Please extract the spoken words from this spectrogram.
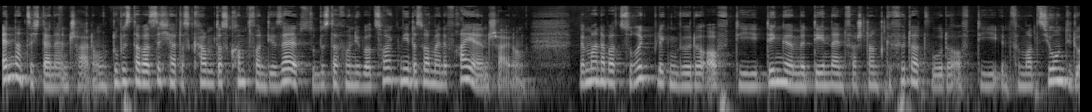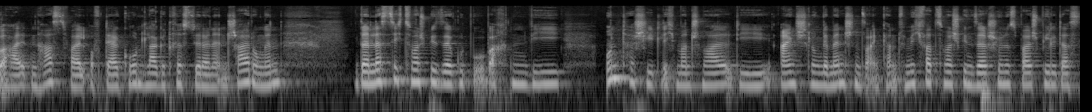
ändert sich deine Entscheidung. Du bist aber sicher, das, kam, das kommt von dir selbst. Du bist davon überzeugt, nee, das war meine freie Entscheidung. Wenn man aber zurückblicken würde auf die Dinge, mit denen dein Verstand gefüttert wurde, auf die Informationen, die du erhalten hast, weil auf der Grundlage triffst du deine Entscheidungen, dann lässt sich zum Beispiel sehr gut beobachten, wie unterschiedlich manchmal die Einstellung der Menschen sein kann. Für mich war zum Beispiel ein sehr schönes Beispiel, dass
